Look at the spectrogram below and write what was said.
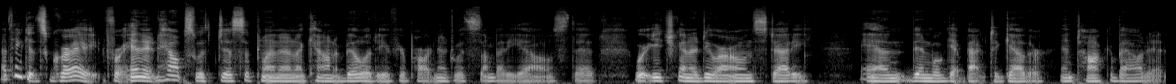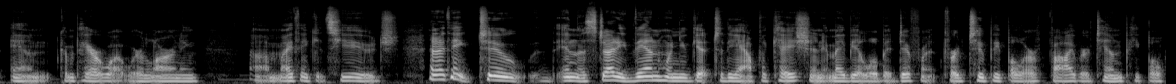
I think it's great for, and it helps with discipline and accountability if you're partnered with somebody else. That we're each going to do our own study, and then we'll get back together and talk about it and compare what we're learning. Um, I think it's huge, and I think too in the study. Then when you get to the application, it may be a little bit different for two people or five or ten people,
